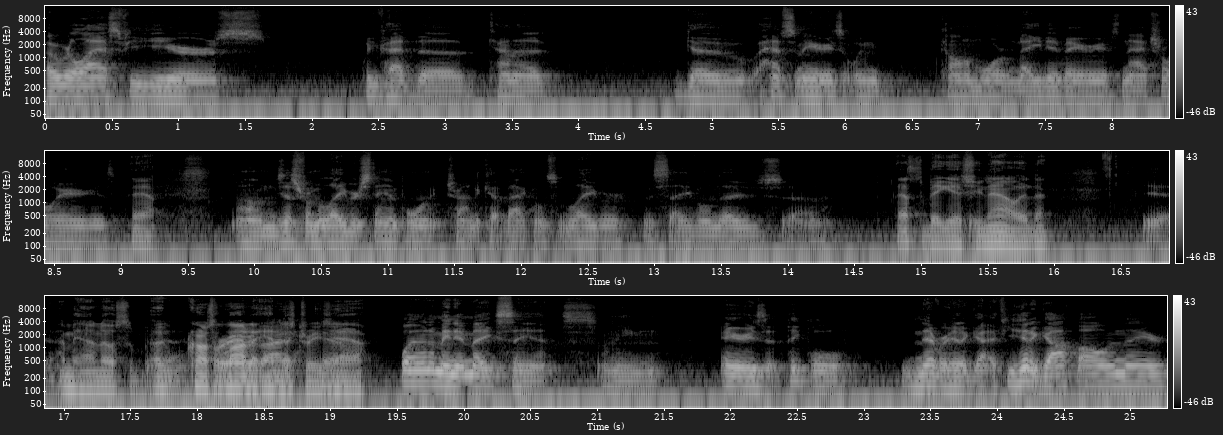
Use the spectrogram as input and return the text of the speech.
over the last few years, we've had to kind of go have some areas that we call them more native areas, natural areas. Yeah. Um, just from a labor standpoint, trying to cut back on some labor and save on those. Uh, That's the big issue now, isn't it? yeah. I mean, I know it's Yeah. across a For lot of industries. yeah. Yeah. Well, I mean, it makes sense. I mean, areas that people never hit a guy. If you hit a golf ball in there,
